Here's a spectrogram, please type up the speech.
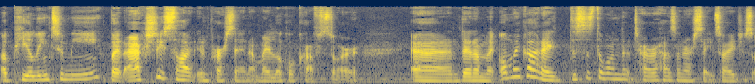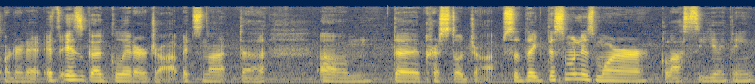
appealing to me. But I actually saw it in person at my local craft store and then I'm like, oh my god, I this is the one that Tara has on her site, so I just ordered it. It is a glitter drop. It's not the um the crystal drop. So like this one is more glossy, I think.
